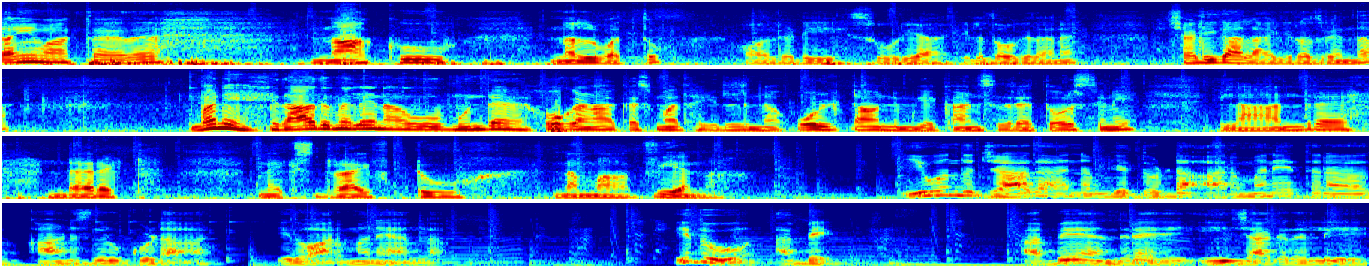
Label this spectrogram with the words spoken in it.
ಟೈಮ್ ಆಗ್ತಾ ಇದೆ ನಾಲ್ಕು ನಲ್ವತ್ತು. ಆಲ್ರೆಡಿ ಸೂರ್ಯ ಇಳಿದೋಗಿದ್ದಾನೆ. ಚಳಿಗಾಲ ಆಗಿರೋದ್ರಿಂದ. ಬನ್ನಿ, ಇದಾದ ಮೇಲೆ ನಾವು ಮುಂದೆ ಹೋಗೋಣ. ಅಕಸ್ಮಾತ್ ಇಲ್ಲಿನ ಓಲ್ಡ್ ಟೌನ್ ನಿಮಗೆ ಕಾಣಿಸಿದ್ರೆ ತೋರಿಸ್ತೀನಿ. ಇಲ್ಲ ಅಂದರೆ ಡೈರೆಕ್ಟ್ ನೆಕ್ಸ್ಟ್ ಡ್ರೈವ್ ಟು ನಮ್ಮ ವಿಯನ್ನ ಈ ಒಂದು ಜಾಗ ನಮಗೆ ದೊಡ್ಡ ಅರಮನೆ ತರ ಕಾಣಿಸಿದ್ರು ಕೂಡ ಇದು ಅರಮನೆ ಅಲ್ಲ. ಇದು ಅಬೆ. ಅಬೆ ಅಂದ್ರೆ ಈ ಜಾಗದಲ್ಲಿ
